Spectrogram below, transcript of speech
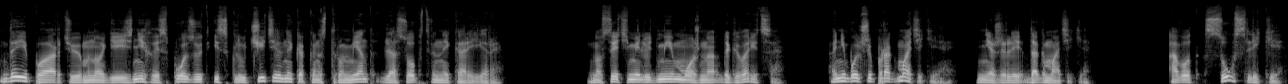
Да и партию многие из них используют исключительно как инструмент для собственной карьеры. Но с этими людьми можно договориться. Они больше прагматики, нежели догматики. А вот суслики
